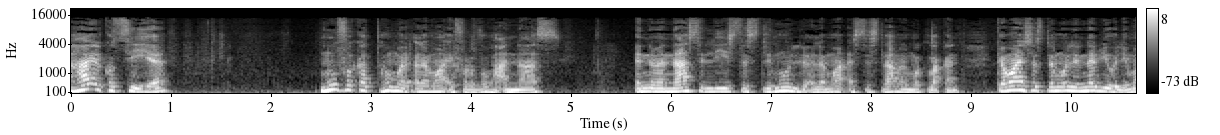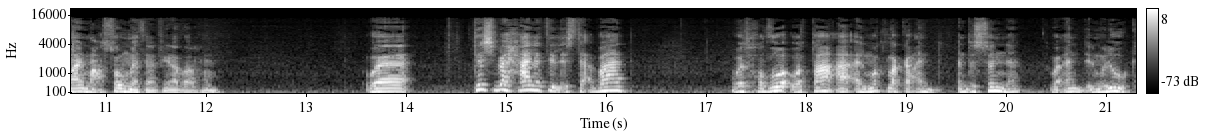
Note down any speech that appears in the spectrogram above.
هاي القدسية مو فقط هم العلماء يفرضوها على الناس إنما الناس اللي يستسلمون للعلماء استسلاما مطلقا. كما يستسلمون للنبي والإمام المعصوم مثلا في نظرهم. وتشبه حالة الاستعباد والخضوع والطاعة المطلقة عند عند السنة وعند الملوك.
